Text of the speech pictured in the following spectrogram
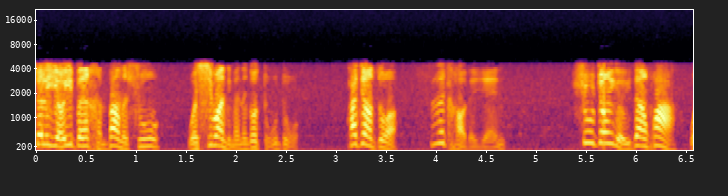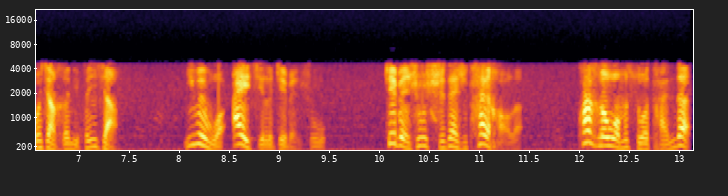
这里有一本很棒的书，我希望你们能够读读，它叫做《思考的人》。书中有一段话，我想和你分享，因为我爱极了这本书。这本书实在是太好了，它和我们所谈的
